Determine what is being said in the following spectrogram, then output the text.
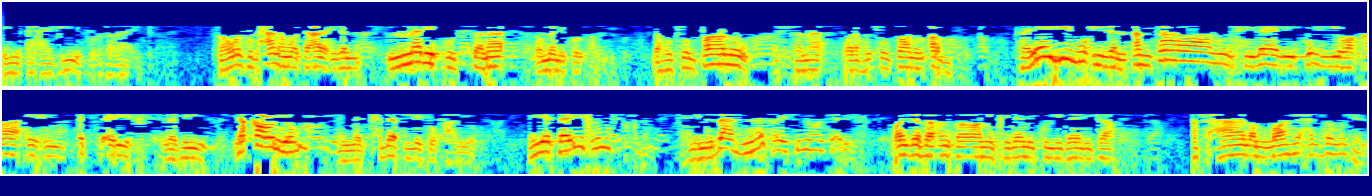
من الاعاجيب والغرائب. فهو سبحانه وتعالى إذا ملك السماء وملك الأرض. له سلطان السماء وله سلطان الأرض. فيجب إذا أن ترى من خلال كل وقائع التاريخ الذي يقع اليوم أن الأحداث اللي توقع اليوم هي تاريخ المستقبل يعني من بعد الناس يسميها تاريخ وجب أن ترى من خلال كل ذلك أفعال الله عز وجل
